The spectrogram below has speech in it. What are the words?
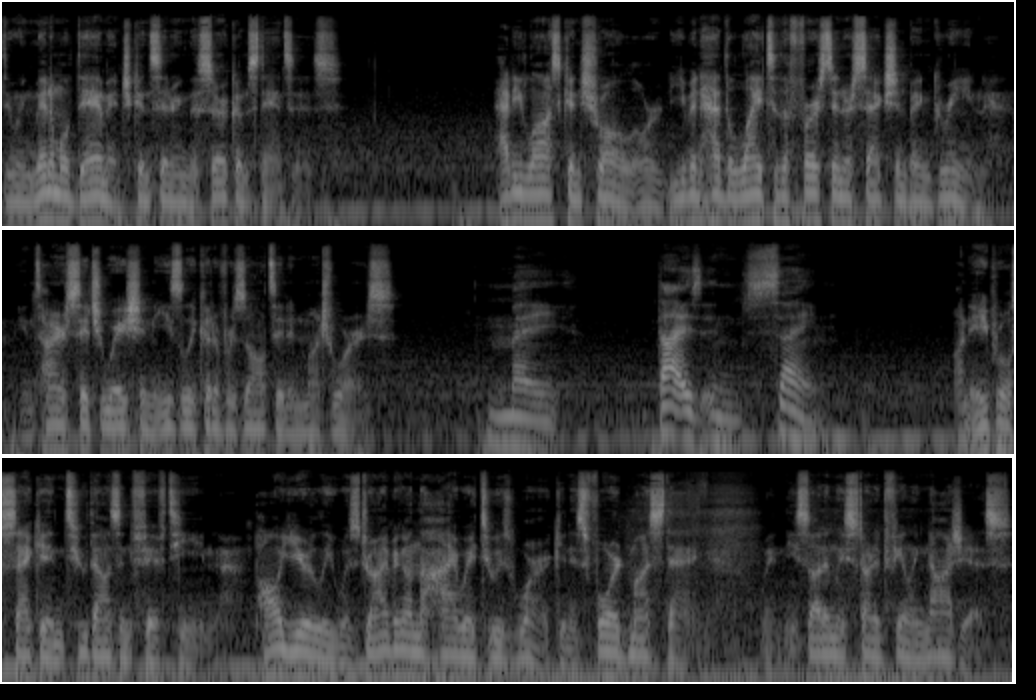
doing minimal damage considering the circumstances. Had he lost control, or even had the light to the first intersection been green, the entire situation easily could have resulted in much worse. Mate, that is insane. On April 2nd, 2015, Paul Yearly was driving on the highway to his work in his Ford Mustang when he suddenly started feeling nauseous.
